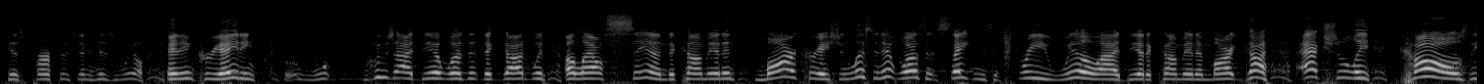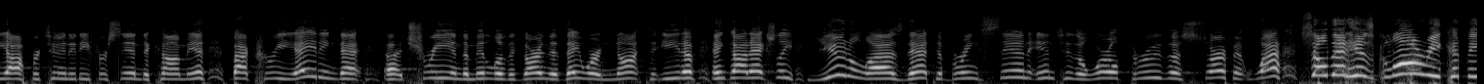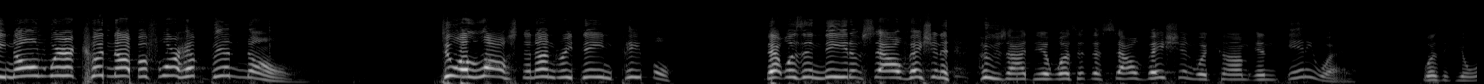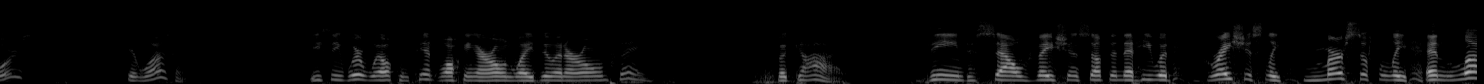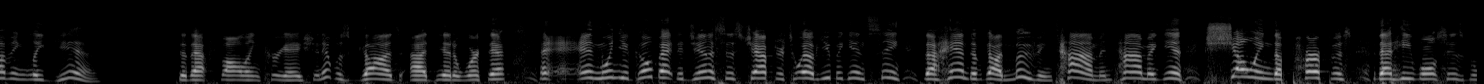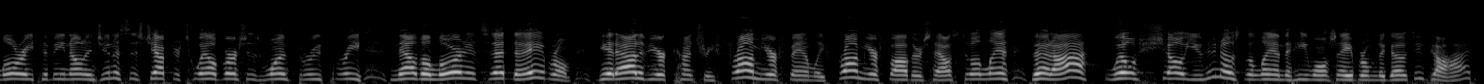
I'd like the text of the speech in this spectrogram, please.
His purpose, and His will. And in creating, whose idea was it that God would allow sin to come in and mar creation? Listen, it wasn't Satan's free will idea to come in and mar. God actually caused the opportunity for sin to come in by creating that uh, tree in the middle of the garden that they were not to eat of. And God actually utilized that to bring sin into the world through the serpent. Why? So that his glory could be known where it could not before have been known to a lost and unredeemed people that was in need of salvation. And whose idea was it that salvation would come in any way? Was it yours? It wasn't. You see, we're well content walking our own way, doing our own thing. But God deemed salvation something that He would graciously, mercifully, and lovingly give to that fallen creation. It was God's idea to work that. And when you go back to Genesis chapter 12, you begin seeing the hand of God moving time and time again, showing the purpose that He wants His glory to be known. In Genesis chapter 12, verses 1 through 3, now the Lord had said to Abram, Get out of your country, from your family, from your father's house, to a land that I will show you. Who knows the land that He wants Abram to go to? God.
